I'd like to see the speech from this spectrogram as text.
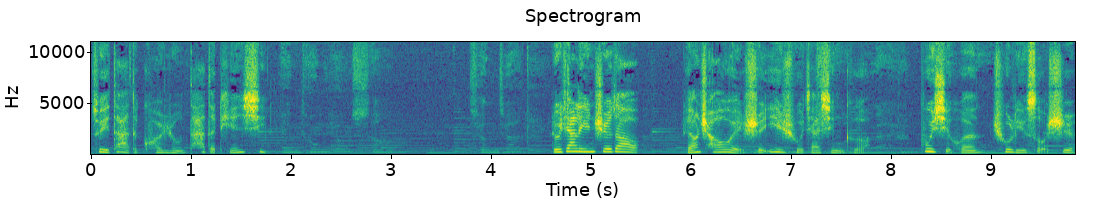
最大的宽容他的天性。刘嘉玲知道梁朝伟是艺术家性格，不喜欢处理琐事，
